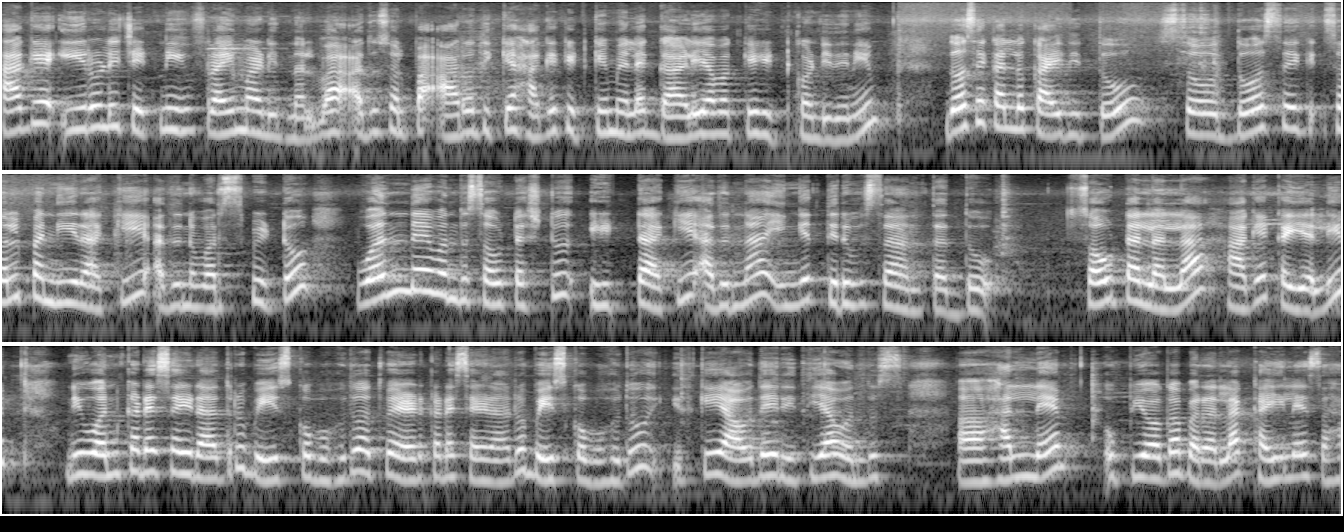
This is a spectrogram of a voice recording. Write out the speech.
ಹಾಗೆ ಈರುಳ್ಳಿ ಚಟ್ನಿ ಫ್ರೈ ಮಾಡಿದ್ನಲ್ವ? ಅದು ಸ್ವಲ್ಪ ಆರೋದಕ್ಕೆ ಹಾಗೆ ಕಿಟಕಿ ಮೇಲೆ ಗಾಳಿ ಅವಕ್ಕೆ ಇಟ್ಕೊಂಡಿದ್ದೀನಿ. ದೋಸೆ ಕಲ್ಲು ಕಾಯ್ದಿತ್ತು. ಸೊ ದೋಸೆಗೆ ಸ್ವಲ್ಪ ನೀರು ಹಾಕಿ ಅದನ್ನು ಒರೆಸ್ಬಿಟ್ಟು ಒಂದೇ ಒಂದು ಸೌಟಷ್ಟು ಹಿಟ್ಟಾಕಿ ಅದನ್ನು ಹಿಂಗೆ ತಿರುಗಿಸೋ ಅಂಥದ್ದು. ಸೌಟಲ್ಲಲ್ಲ, ಹಾಗೆ ಕೈಯಲ್ಲಿ. ನೀವು ಒಂದು ಕಡೆ ಸೈಡ್ ಆದರೂ ಬೇಯಿಸ್ಕೋಬಹುದು ಅಥವಾ ಎರಡು ಕಡೆ ಸೈಡ್ ಆದರೂ ಬೇಯಿಸ್ಕೋಬಹುದು. ಇದಕ್ಕೆ ಯಾವುದೇ ರೀತಿಯ ಒಂದು ಹಲ್ಲೆ ಉಪಯೋಗ ಬರಲ್ಲ. ಕೈಲೇ ಸಹ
